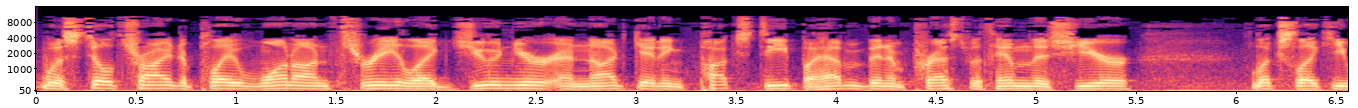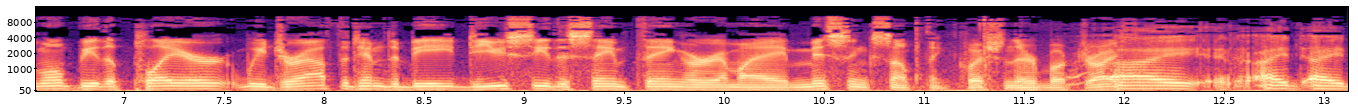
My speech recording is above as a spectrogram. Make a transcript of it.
was still trying to play one on three like Junior and not getting pucks deep. I haven't been impressed with him this year looks like he won't be the player we drafted him to be. Do you see the same thing, or am I missing something? Question there about Dry. I, I I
